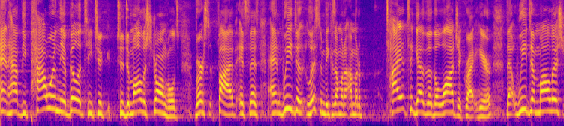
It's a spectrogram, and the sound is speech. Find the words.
and have the power and the ability to, to demolish strongholds. Verse 5, it says, and we, de- listen because I'm gonna, I'm gonna tie it together, the logic right here, that we demolish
